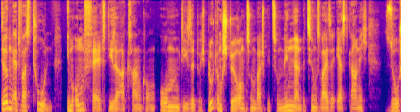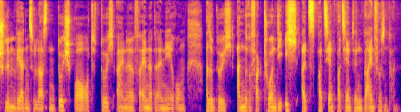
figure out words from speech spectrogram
irgendetwas tun im Umfeld dieser Erkrankung, um diese Durchblutungsstörung zum Beispiel zu mindern, beziehungsweise erst gar nicht so schlimm werden zu lassen durch Sport, durch eine veränderte Ernährung, also durch andere Faktoren, die ich als Patient, Patientin beeinflussen kann.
